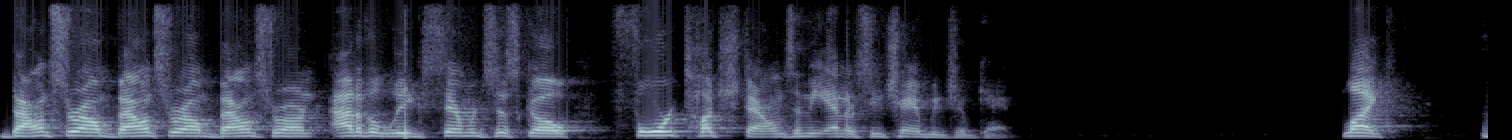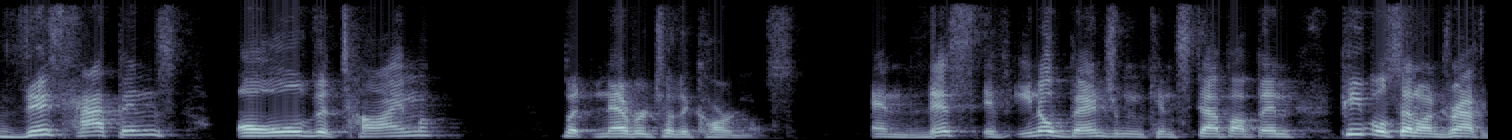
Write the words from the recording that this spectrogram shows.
bounced around, bounced around, bounced around out of the league. San Francisco, four touchdowns in the NFC Championship game. Like this happens all the time, but never to the Cardinals. And this, if Eno Benjamin can step up, and people said on draft,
